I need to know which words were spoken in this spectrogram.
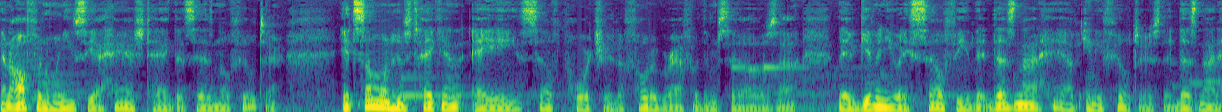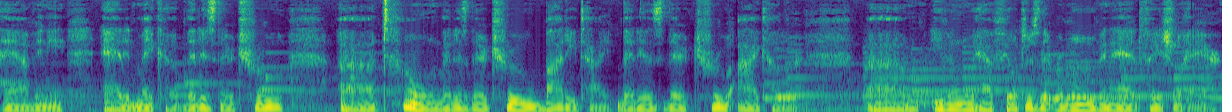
And often when you see a hashtag that says no filter, it's someone who's taken a self portrait, a photograph of themselves. Uh, they've given you a selfie that does not have any filters, that does not have any added makeup, that is their true uh, tone, that is their true body type, that is their true eye color. Um, even we have filters that remove and add facial hair.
